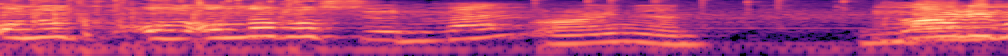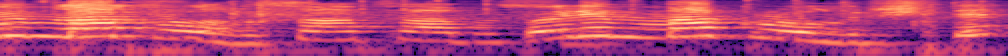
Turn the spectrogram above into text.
onu, onu- ona basıyorum ben. Aynen. Böyle bir makro olur. Sağ sağa basıyorum. Böyle bir makro olur işte.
